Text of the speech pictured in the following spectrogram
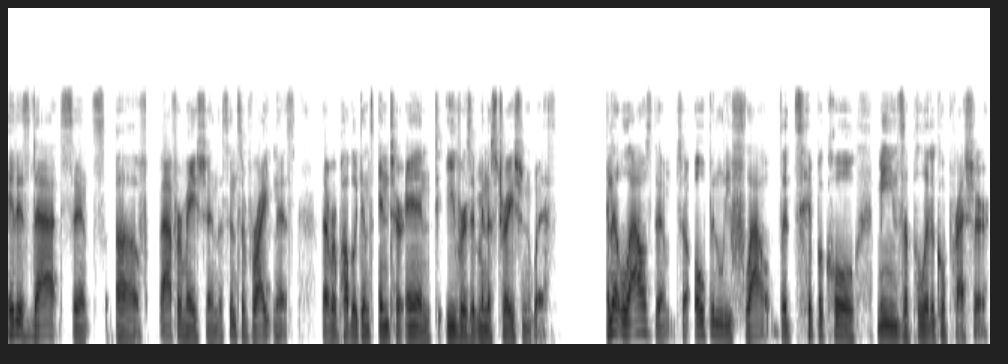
it is that sense of affirmation, the sense of rightness that Republicans enter into Evers' administration with. And it allows them to openly flout the typical means of political pressure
